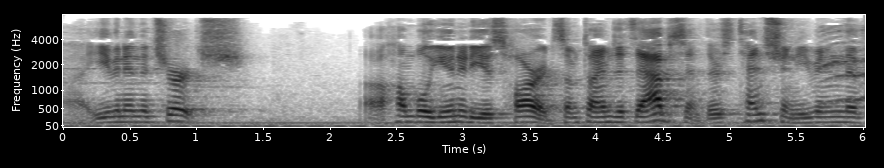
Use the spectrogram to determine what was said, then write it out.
uh, even in the church. Uh, humble unity is hard. Sometimes it's absent. There's tension even in the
